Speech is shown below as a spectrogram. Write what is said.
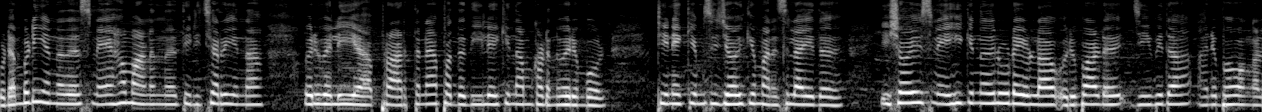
ഉടമ്പടി എന്നത് സ്നേഹമാണെന്ന് തിരിച്ചറിയുന്ന ഒരു വലിയ പ്രാർത്ഥനാ പദ്ധതിയിലേക്ക് നാം കടന്നു വരുമ്പോൾ ടിനയ്ക്കും സിജോയ്ക്കും മനസ്സിലായത് ഈശോയെ സ്നേഹിക്കുന്നതിലൂടെയുള്ള ഒരുപാട് ജീവിത അനുഭവങ്ങൾ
